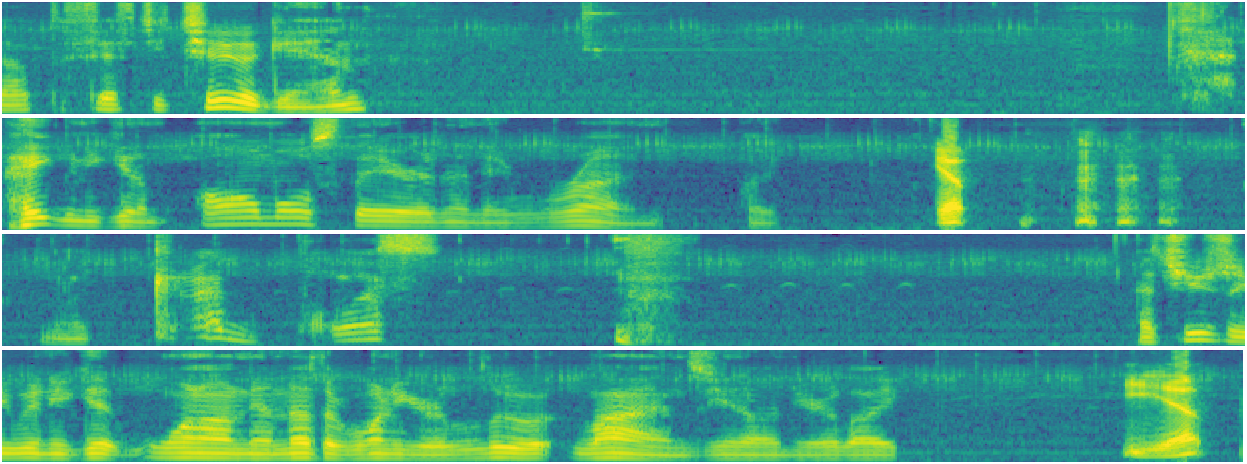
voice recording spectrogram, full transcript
Out to 52 again. I hate when you get them almost there and then they run. Like, Yep. you know, God bless. That's usually when you get one on another one of your lines, you know, and you're like, Yep.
